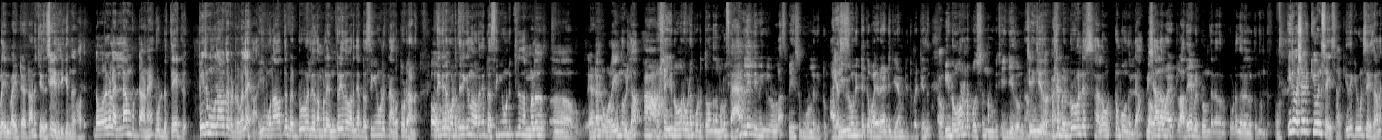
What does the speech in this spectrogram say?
പ്ലെയിൻ വൈറ്റ് ആയിട്ടാണ് ചെയ്തിരിക്കുന്നത്. ഡോറുകൾ എല്ലാം ഡോറുകളെല്ലാം വുഡാണ് വുഡ് തേക്ക്. അപ്പൊ ഇത് മൂന്നാമത്തെ ബെഡ്റൂം അല്ലേ? ഈ മൂന്നാമത്തെ ബെഡ്റൂമിൽ നമ്മൾ എൻട്രി എന്ന് പറഞ്ഞ ഡ്രസ്സിംഗ് യൂണിറ്റിന് അകത്തോടാണ്. ഇതിങ്ങനെ കൊടുത്തിരിക്കുന്ന പറഞ്ഞ ഡ്രസ്സിംഗ് യൂണിറ്റിൽ നമ്മൾ ഇട കുറയുന്നുമില്ല. പക്ഷെ ഈ ഡോർ ഇവിടെ കൊടുത്തുകൊണ്ട് നമ്മൾ ഫാമിലി ലിവിങ്ങിലുള്ള സ്പേസ് കൂടുതൽ കിട്ടും. ആ ടി വി യൂണിറ്റ് ഒക്കെ വൈഡായിട്ട് ചെയ്യാൻ വേണ്ടിയിട്ട് പറ്റിയത് ഈ ഡോറിന്റെ പൊസിഷൻ നമുക്ക് ചേഞ്ച് ചെയ്തുകൊണ്ടാണ്. ചേഞ്ച് ചെയ്തുകൊണ്ട് പക്ഷേ ബെഡ്റൂമിന്റെ സ്ഥലം ഒട്ടും പോകുന്നില്ല. വിശാലമായിട്ടുള്ള അതേ ബെഡ്റൂം തന്നെ നമുക്ക് ഇവിടെ നിലനിൽക്കുന്നുണ്ട്. ഇത് പക്ഷേ ഒരു ക്യൂൻ സൈസ് ആക്കി. ഇത് ക്യൂൻ സൈസ് ആണ്.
